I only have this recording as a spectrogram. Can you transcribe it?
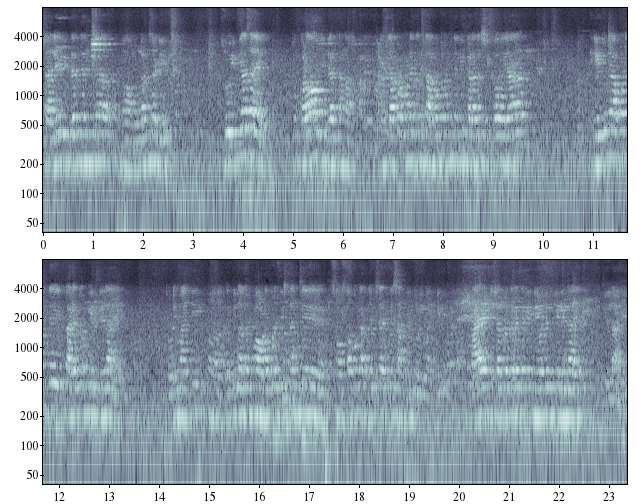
शालेय विद्यार्थ्यांच्या मुलांसाठी जो इतिहास आहे तो कळावा विद्यार्थ्यांना. आणि त्याप्रमाणे त्यांचं अनुकरण त्यांनी करायला शिकावं. या हेतूने आपण ते कार्यक्रम घेतलेला आहे. थोडी माहिती कपिल आलम मावळा प्रतिष्ठानचे संस्थापक अध्यक्ष आहेत ते सांगतील थोडी माहिती. काय कशा प्रकारे त्यांनी नियोजन केलेलं आहे? केलं आहे.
